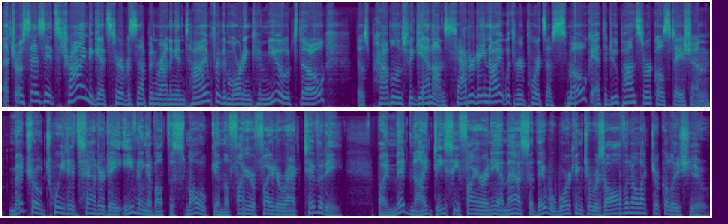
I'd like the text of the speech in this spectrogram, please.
Metro says it's trying to get service up and running in time for the morning commute, though. Those problems began on Saturday night with reports of smoke at the Dupont Circle station. Metro tweeted Saturday evening about the smoke and the firefighter activity. By midnight, DC Fire and EMS said they were working to resolve an electrical issue.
